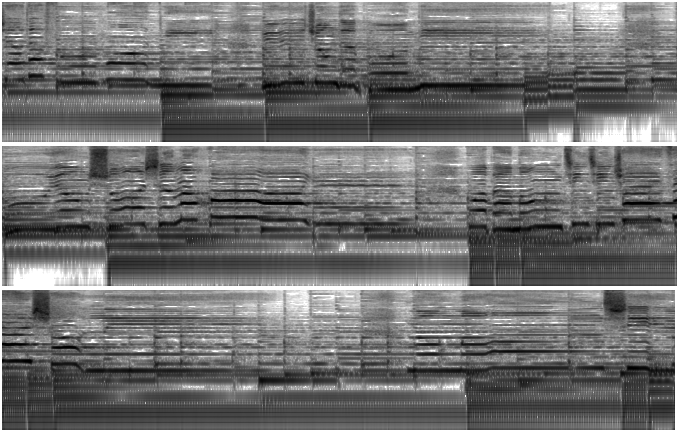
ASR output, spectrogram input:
悄的抚摸你，雨中的薄明，不用说什么话语，我把梦紧紧拽在手里。蒙蒙细雨。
